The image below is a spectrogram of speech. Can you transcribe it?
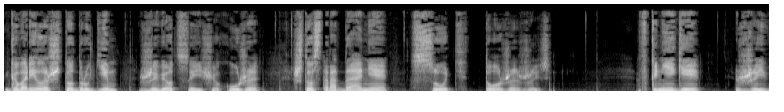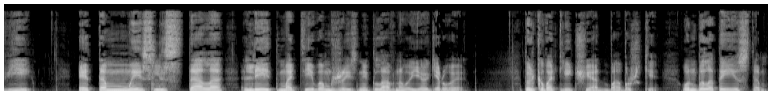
Говорила, что другим живется еще хуже, что страдание — суть тоже жизнь. В книге «Живи» эта мысль стала лейтмотивом жизни главного ее героя. Только в отличие от бабушки, он был атеистом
